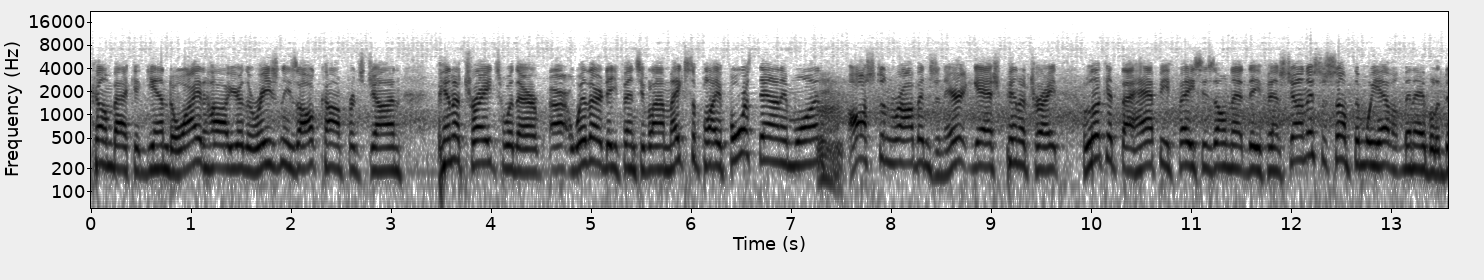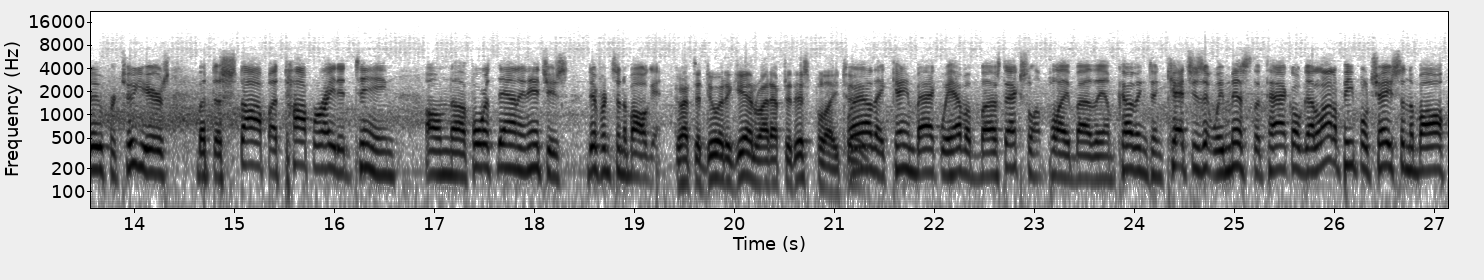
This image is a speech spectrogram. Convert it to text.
Come back again. Dwight Hollier. The reason he's all conference, John, penetrates with our, our, with our defensive line, makes the play, fourth down and one. Mm. Austin Robbins and Eric Gash penetrate. Look at the happy faces on that defense, John. This is something we haven't been able to do for two years, but to stop a top-rated team on uh, fourth down and inches, difference in the ball game. You'll have to do it again right after this play, too. Well, they came back. We have a bust. Excellent play by them. Covington catches it. We missed the tackle. Got a lot of people chasing the ball.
